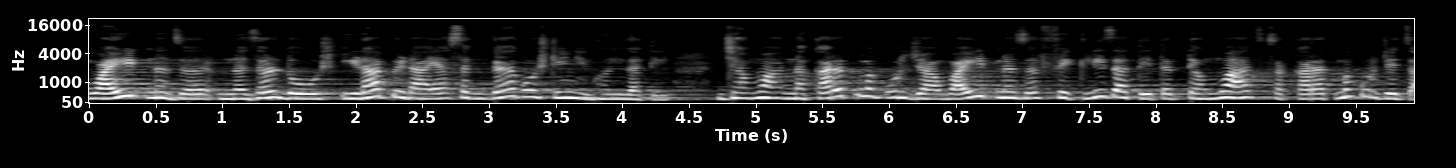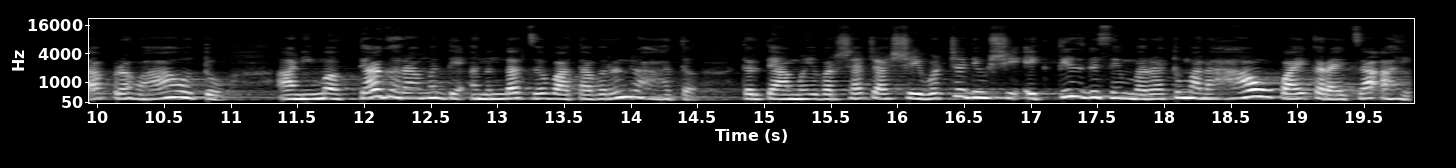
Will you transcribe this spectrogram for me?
वाईट नजर नजर दोष इडापिडा या सगळ्या गोष्टी निघून जातील. जेव्हा नकारात्मक ऊर्जा वाईट नजर फेकली जाते तर तेव्हाच सकारात्मक ऊर्जेचा प्रवाह होतो आणि मग त्या घरामध्ये आनंदाचं वातावरण राहतं. तर त्यामुळे वर्षाच्या शेवटच्या दिवशी एकतीस डिसेंबरला तुम्हाला हा उपाय करायचा आहे.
